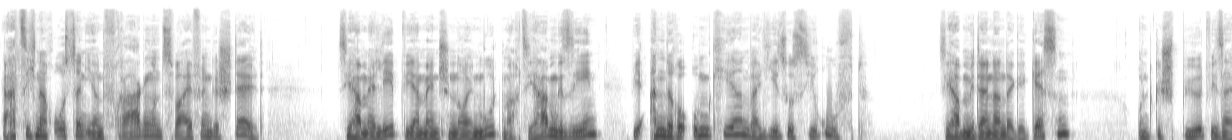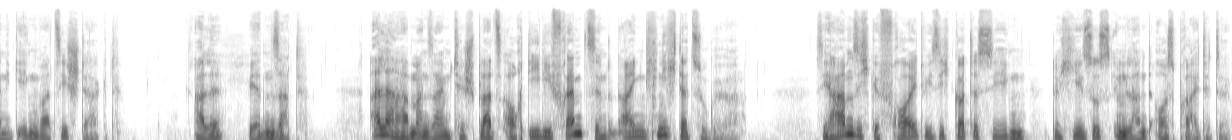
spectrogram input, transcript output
Er hat sich nach Ostern ihren Fragen und Zweifeln gestellt. Sie haben erlebt, wie er Menschen neuen Mut macht. Sie haben gesehen, wie andere umkehren, weil Jesus sie ruft. Sie haben miteinander gegessen und gespürt, wie seine Gegenwart sie stärkt. Alle werden satt. Alle haben an seinem Tisch Platz, auch die, die fremd sind und eigentlich nicht dazugehören. Sie haben sich gefreut, wie sich Gottes Segen durch Jesus im Land ausbreitete.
